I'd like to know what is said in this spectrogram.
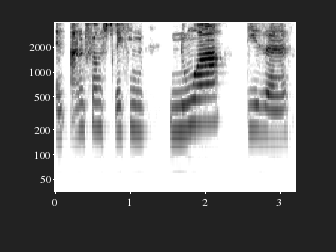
in Anführungsstrichen nur dieses,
